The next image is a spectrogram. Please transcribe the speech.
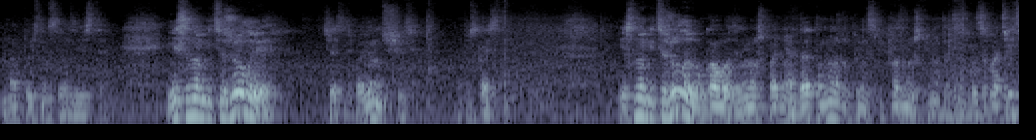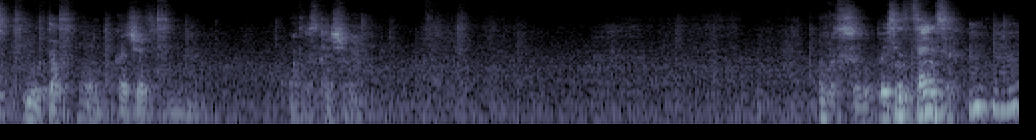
на поясницу воздействие. Если ноги тяжелые, сейчас я подвину чуть-чуть, опускайся там. Если ноги тяжелые у кого-то, не можешь поднять, да, то можно, в принципе, подмышками вот так вот захватить и вот так вот покачать. Вот раскачиваем. Вот, чтобы поясница тянется. Мгм.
